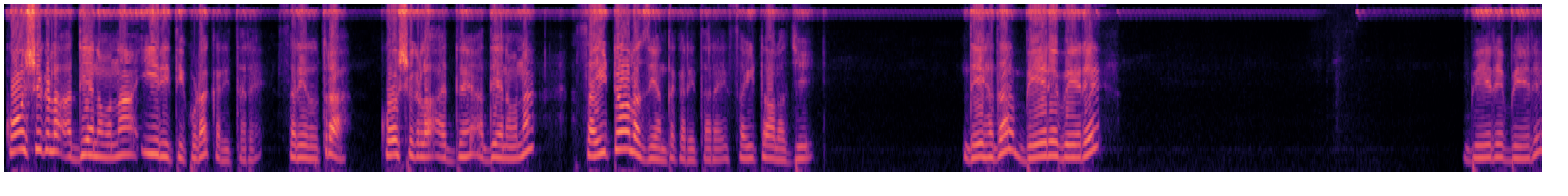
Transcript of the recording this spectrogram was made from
ಕೋಶಗಳ ಅಧ್ಯಯನವನ್ನ ಈ ರೀತಿ ಕೂಡ ಕರೀತಾರೆ. ಸರಿಯಾದ ಉತ್ತರ, ಕೋಶಗಳ ಅಧ್ಯ ಅಧ್ಯಯನವನ್ನ ಸೈಟಾಲಜಿ ಅಂತ ಕರೀತಾರೆ. ಸೈಟಾಲಜಿ. ದೇಹದ ಬೇರೆ ಬೇರೆ ಬೇರೆ ಬೇರೆ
